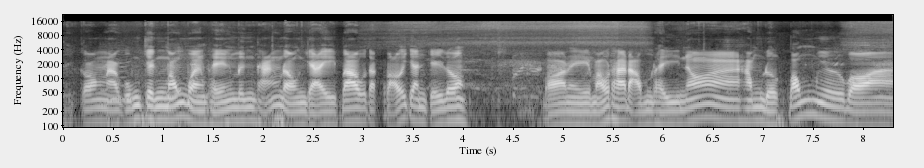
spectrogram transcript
Thì con nào cũng chân móng hoàn thiện, lưng thẳng đòn dày, bao tật lỗi cho anh chị luôn bò này mẫu thả đồng thì nó không được bóng như bò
